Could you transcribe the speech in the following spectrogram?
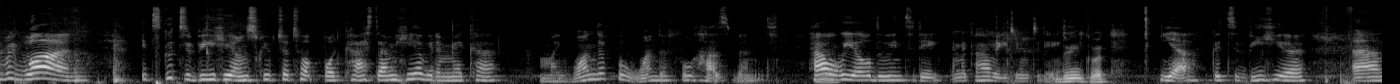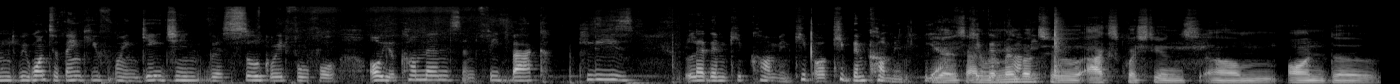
everyone. It's good to be here on Scripture Talk Podcast. I'm here with Emeka, my wonderful, wonderful husband. How are we all doing today? Emeka, how are you doing today? Doing good. Yeah, good to be here. And we want to thank you for engaging. We're so grateful for all your comments and feedback. Please let them keep coming. Keep or keep them coming. Yeah, yes, and remember coming. to ask questions um, on the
